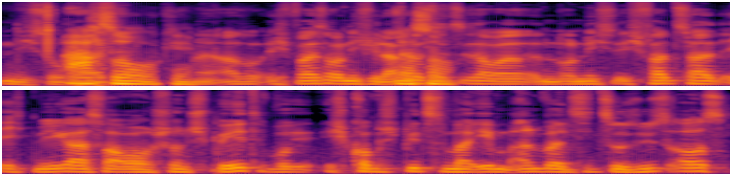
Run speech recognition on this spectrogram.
nicht so Ach so, okay. Ne, Also ich weiß auch nicht, wie lange Ach das so. jetzt ist, aber noch nicht. Ich fand es halt echt mega. Es war auch schon spät. Ich komme, spielst du mal eben an, weil es sieht so süß aus.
